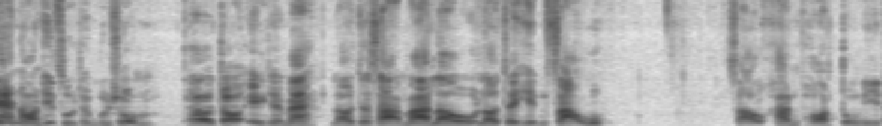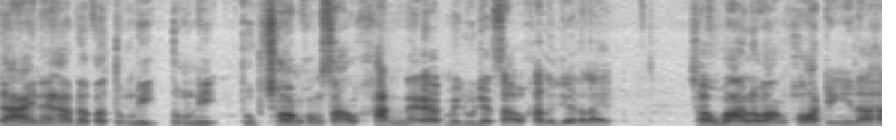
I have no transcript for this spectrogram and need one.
แน่นอนที่สุดท่านผู้ชม ถ้าเราเจาะเองใช่ไหมเราจะสามารถเราเราจะเห็นเสา เสาขั้นพอร์ตตรงนี้ได้นะครับ แล้วก็ตรงนี้ตรงนี้ทุกช่องของเสาขั้นนะครับ ไม่รู้เรียกเสาขั้นหรือเรียกอะไร ช่องว่างระหว่างพอร์ตอย่างนี้เหรอ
